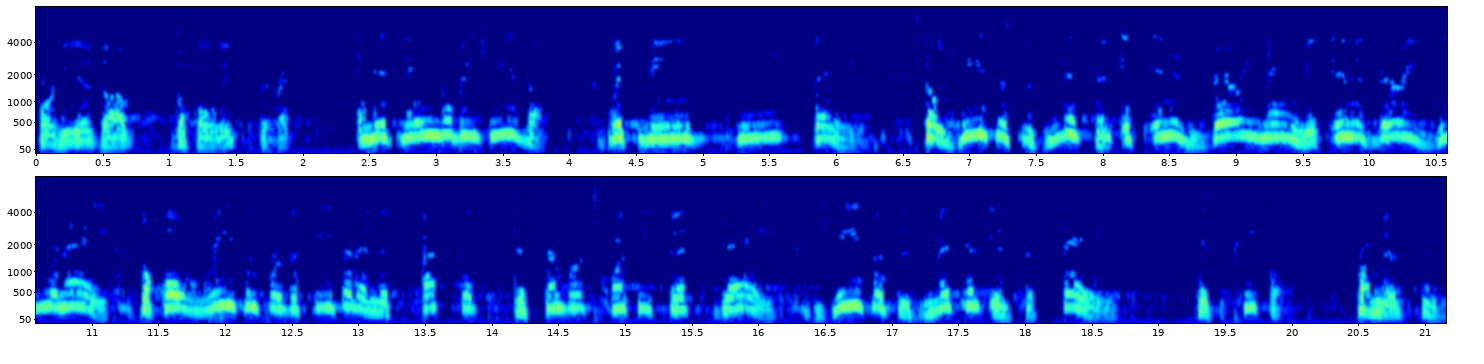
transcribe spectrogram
for he is of the Holy Spirit, and his name will be Jesus, which means he saves. So Jesus' mission, it's in his very name, it's in his very DNA. The whole reason for the season and this festive December 25th day. Jesus' mission is to save his people from their sins.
